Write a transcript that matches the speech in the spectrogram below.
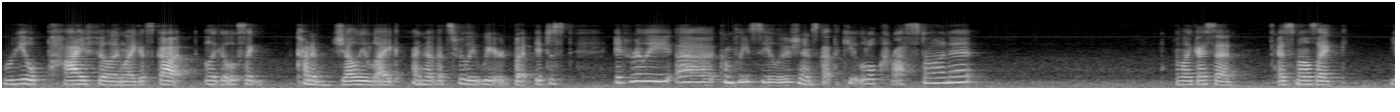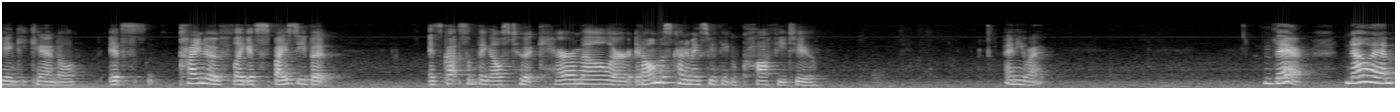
real pie filling. Like it's got, like it looks like kind of jelly like. I know that's really weird, but it just, it really uh, completes the illusion. It's got the cute little crust on it. And like I said, it smells like Yankee Candle. It's kind of like it's spicy, but it's got something else to it, caramel, or it almost kind of makes me think of coffee too. Anyway, there. Now I am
